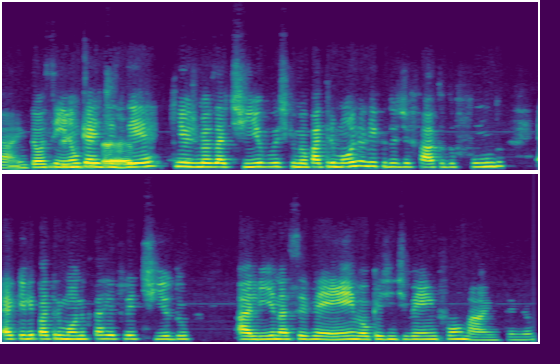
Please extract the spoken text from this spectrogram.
Tá? Então, assim, Entendi. não quer é. dizer que os meus ativos, que o meu patrimônio líquido de fato do fundo é aquele patrimônio que está refletido ali na CVM ou que a gente vem informar, entendeu?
